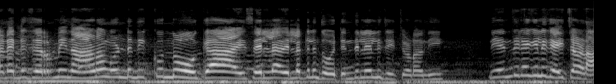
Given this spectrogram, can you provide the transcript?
എന്റെ ജെർമി നാണം കൊണ്ട് നിക്കുന്നു ഗായ്സ് എല്ലാ എല്ലാത്തിലും തോറ്റ്. എന്തിലെങ്കിലും ജയിച്ചോടാ നീ? നീ എന്തിലെങ്കിലും ജയിച്ചോടാ?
